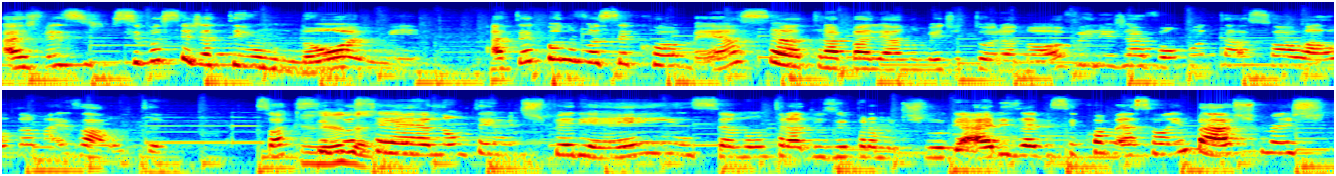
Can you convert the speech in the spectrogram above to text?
Às vezes, se você já tem um nome, até quando você começa a trabalhar numa editora nova, eles já vão botar a sua lauda mais alta. Só que é se verdade. você não tem muita experiência, não traduziu para muitos lugares, aí você começa lá embaixo, mas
